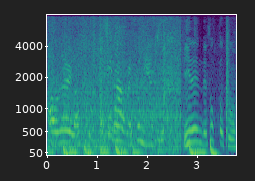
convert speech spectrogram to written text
아, 오늘 날씨 날씨가 몇 분이에요? 이랬는데 속도 9.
